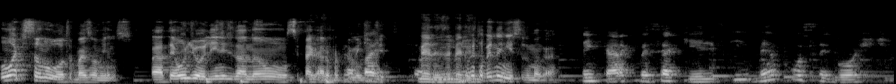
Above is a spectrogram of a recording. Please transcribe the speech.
um atiçando o outro, mais ou menos. Até onde eu li, eles ainda não se pegaram propriamente Rapaz, dito. Beleza, Sim. Eu beleza. tô bem no início do mangá. Tem cara que vai ser aqueles que, mesmo que você goste,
